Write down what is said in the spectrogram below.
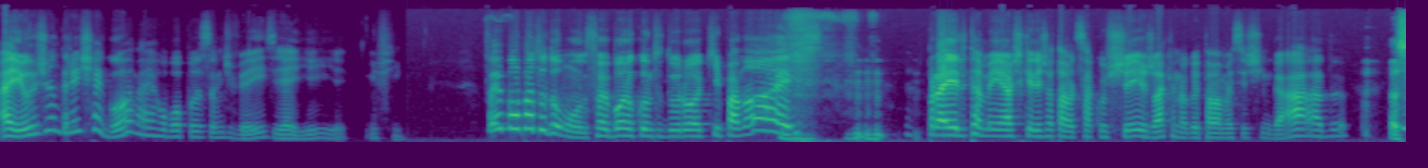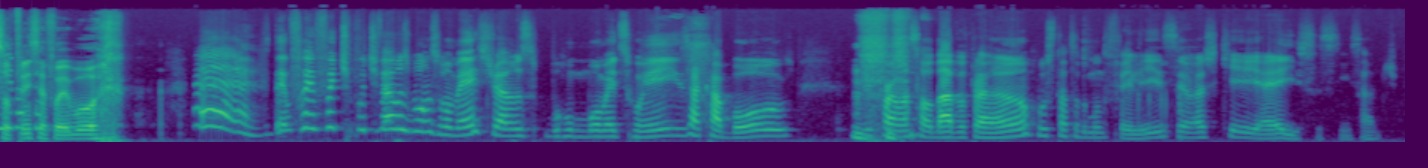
Aí o Jandrei chegou, né? Roubou a posição de vez, e aí, enfim. Foi bom pra todo mundo. Foi bom enquanto durou aqui pra nós. pra ele também, acho que ele já tava de saco cheio, já que não aguentava mais ser xingado. A sofrência foi boa. É, foi, foi tipo, tivemos bons momentos, tivemos momentos ruins, acabou. De forma saudável pra ambos, tá todo mundo feliz. Eu acho que é isso, assim, sabe? Tipo,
